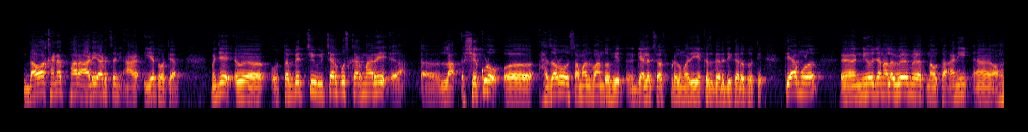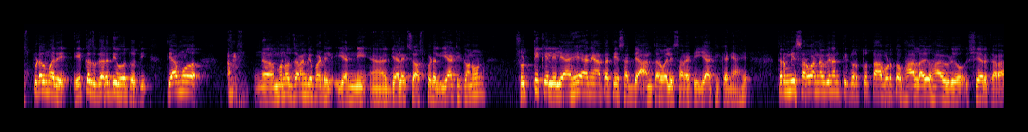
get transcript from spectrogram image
दवाखान्यात फार आडी अडचणी आ- येत होत्या. म्हणजे तब्येतची विचारपूस करणारे ला शेकडो हजारो समाज बांधव हे गॅलेक्सी हॉस्पिटलमध्ये एकच गर्दी करत होते. त्यामुळं नियोजनाला वेळ मिळत नव्हता आणि हॉस्पिटलमध्ये एकच गर्दी होत होती. त्यामुळं मनोज जरांगे पाटील यांनी गॅलेक्सी हॉस्पिटल या ठिकाणून सुट्टी केलेली आहे आणि आता ते सध्या आंतरवाली सराठी या ठिकाणी आहे. तर मी सर्वांना विनंती करतो ताबडतोब हा लाईव्ह हा व्हिडिओ शेअर करा.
